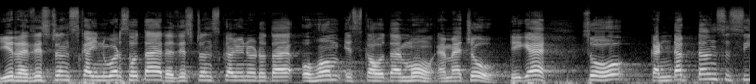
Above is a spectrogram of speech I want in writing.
ये रेजिस्टेंस का इन्वर्स होता है रेजिस्टेंस का यूनिट होता है ओहम इसका होता है मो एम एच ओ ठीक है? So conductance C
